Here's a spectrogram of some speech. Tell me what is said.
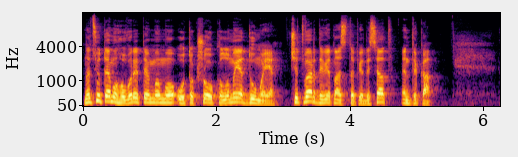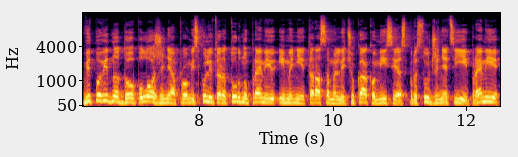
На цю тему говоритимемо у ток-шоу Коломия думає. Четвер, 19.50, НТК. Відповідно до положення про міську літературну премію імені Тараса Мельничука, комісія з присудження цієї премії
